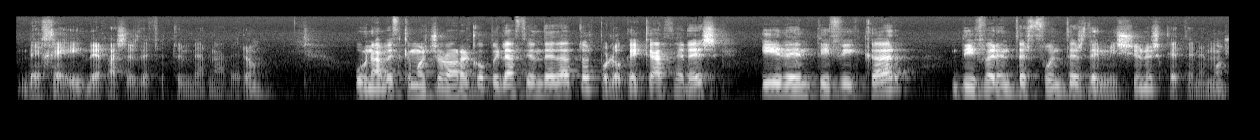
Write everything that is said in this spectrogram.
de GI, de gases de efecto invernadero. Una vez que hemos hecho la recopilación de datos, pues lo que hay que hacer es identificar diferentes fuentes de emisiones que tenemos.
